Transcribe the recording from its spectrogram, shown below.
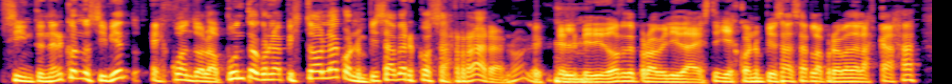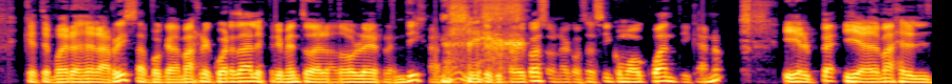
sin tener conocimiento. Es cuando lo apunta con la pistola, cuando empieza a ver cosas raras, ¿no? El, medidor de probabilidad este. Y es cuando empieza a hacer la prueba de las cajas que te mueres de la risa, porque además recuerda el experimento de la doble rendija, ¿no? Este tipo de cosas, una cosa así como cuántica, ¿no? Y, el, y además el,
